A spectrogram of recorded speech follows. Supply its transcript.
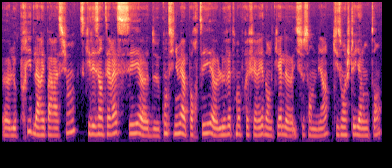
le prix de la réparation, ce qui les intéresse, c'est de continuer à porter le vêtement préféré dans lequel ils se sentent bien qu'ils ont acheté il y a longtemps,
